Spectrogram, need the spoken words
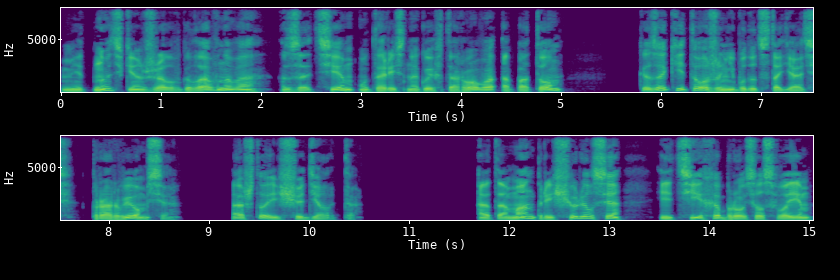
Метнуть кинжал в главного, затем ударить ногой второго, а потом... Казаки тоже не будут стоять, прорвемся. А что еще делать-то? Атаман прищурился и тихо бросил своим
